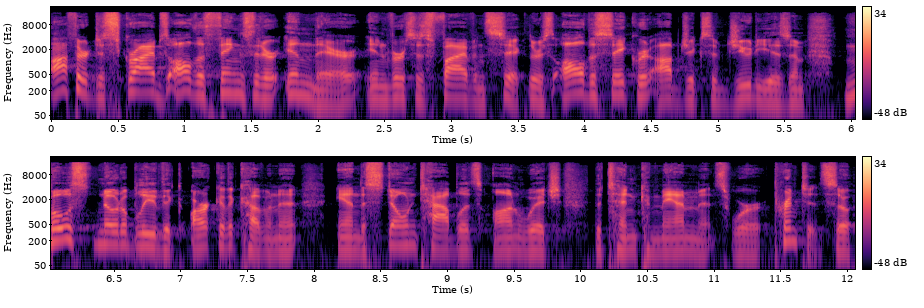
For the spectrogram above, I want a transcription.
author describes all the things that are in there in verses 5 and 6. There's all the sacred objects of Judaism, most notably the Ark of the Covenant and the stone tablets on which the Ten Commandments were printed. So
